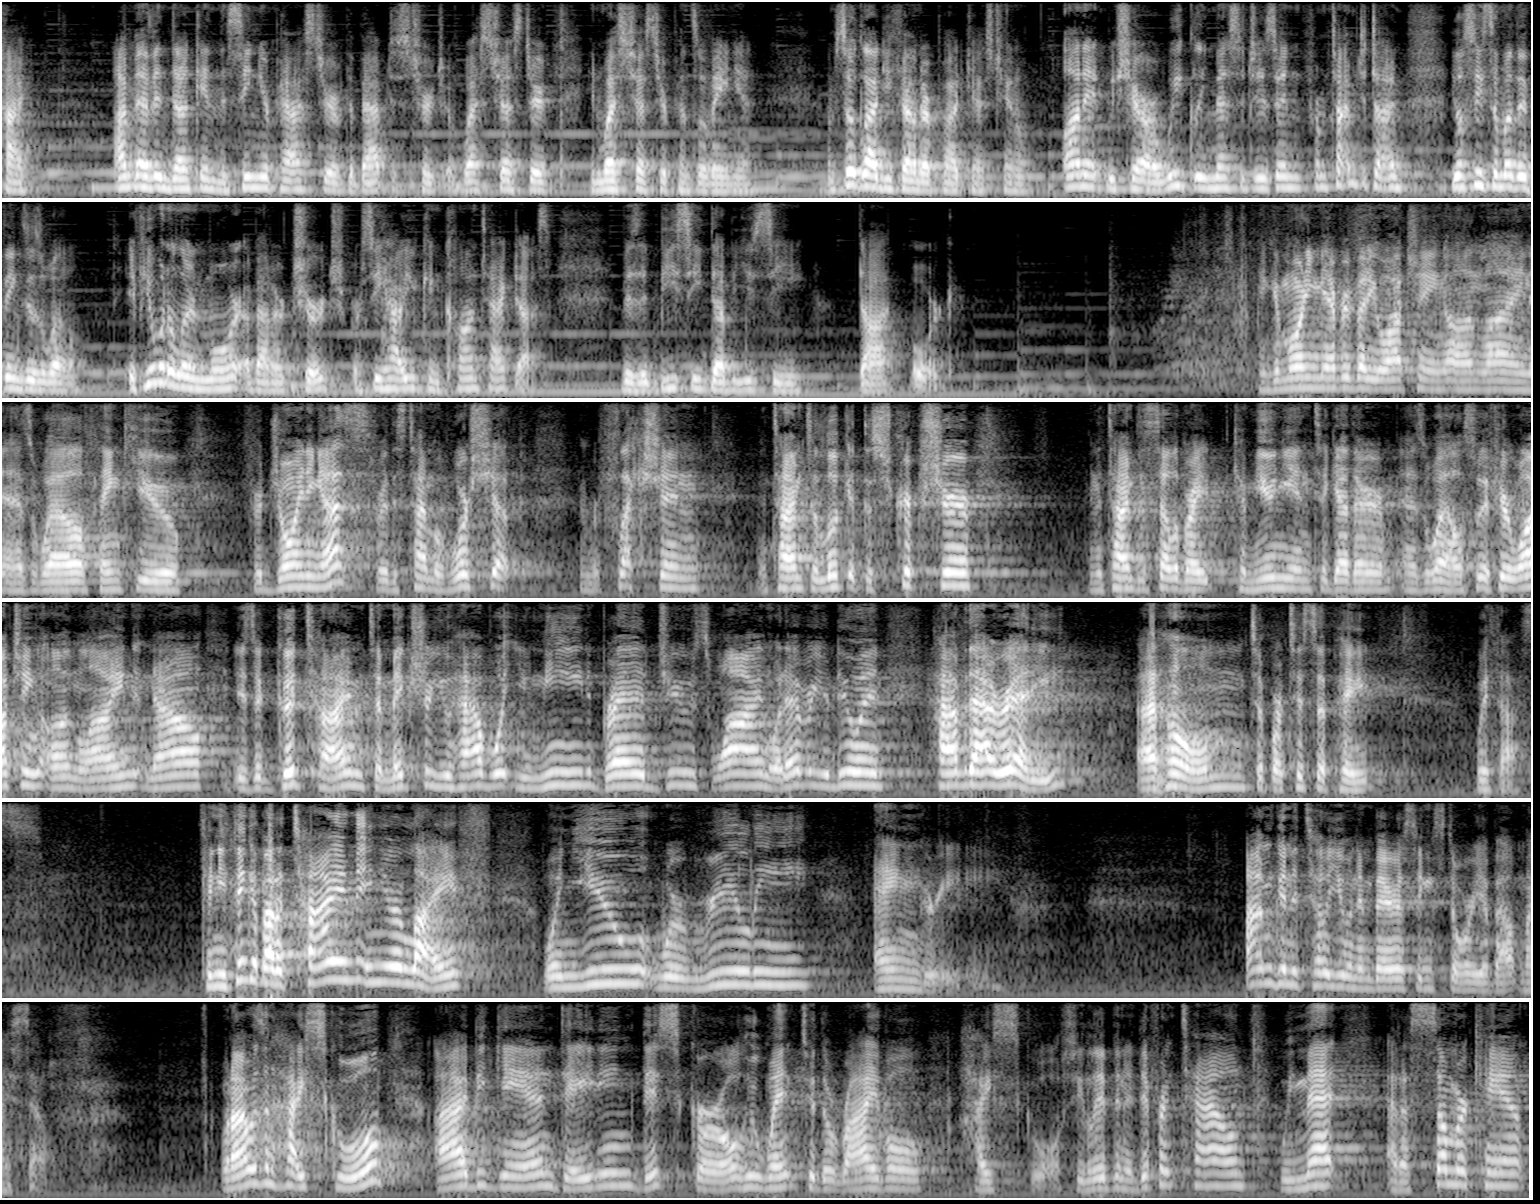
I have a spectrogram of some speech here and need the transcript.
Hi, I'm Evan Duncan, the senior pastor of the Baptist Church of West Chester in West Chester, Pennsylvania. I'm so glad you found our podcast channel. On it, we share our weekly messages, and from time to time, you'll see some other things as well. If you want to learn more about our church or see how you can contact us, visit bcwc.org. And good morning to everybody watching online as well. Thank you for joining us for this time of worship and reflection, and time to look at the scripture, and a time to celebrate communion together as well. So if you're watching online, now is a good time to make sure you have what you need bread, juice, wine, whatever you're doing, have that ready at home to participate with us. Can you think about a time in your life when you were really angry? I'm going to tell you an embarrassing story about myself. When I was in high school, I began dating this girl who went to the rival high school. She lived in a different town. We met at a summer camp.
